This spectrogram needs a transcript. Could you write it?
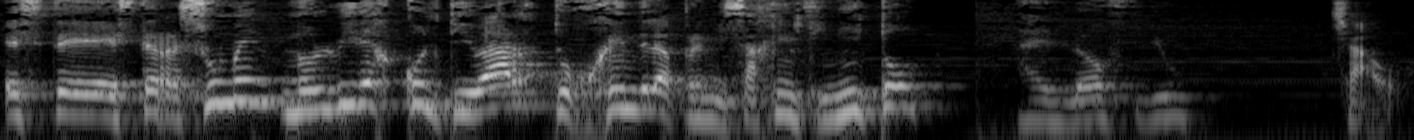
este, este resumen. No olvides cultivar tu gen del aprendizaje infinito. I love you. Chao.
